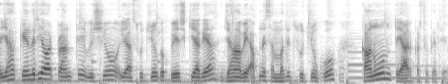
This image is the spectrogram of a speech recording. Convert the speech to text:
यहाँ केंद्रीय और प्रांतीय विषयों या सूचियों को पेश किया गया, जहाँ वे अपने संबंधित सूचियों को कानून तैयार कर सकते थे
